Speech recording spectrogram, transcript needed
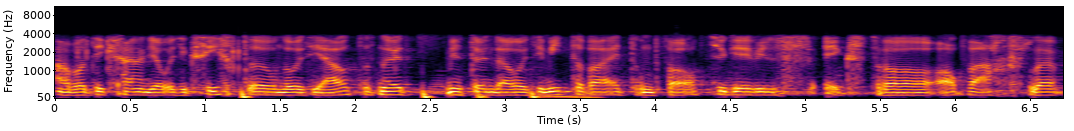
aber die kennen ja unsere Gesichter und unsere Autos nicht. Wir tun auch unsere Mitarbeiter und Fahrzeuge jeweils extra abwechseln.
